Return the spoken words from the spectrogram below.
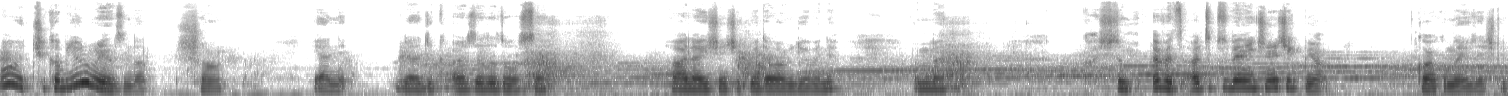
Ama çıkabiliyorum en azından şu an. Yani birazcık arızalı da olsa hala içine çekmeye devam ediyor beni. Ama ben kaçtım. Evet artık su beni içine çekmiyor. Korkumla yüzleştim.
